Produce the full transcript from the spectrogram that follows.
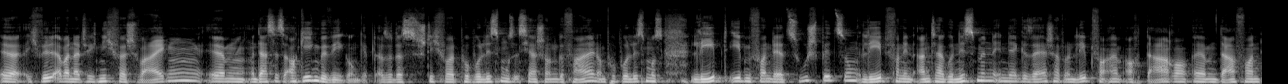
Äh, ich will aber natürlich nicht verschweigen, ähm, dass es auch Gegenbewegung gibt. Also das Stichwort Populismus ist ja schon gefallen und Populismus lebt eben von der Zuspitzung, lebt von den Antagonismen in der Gesellschaft und lebt vor allem auch dar ähm, davon,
